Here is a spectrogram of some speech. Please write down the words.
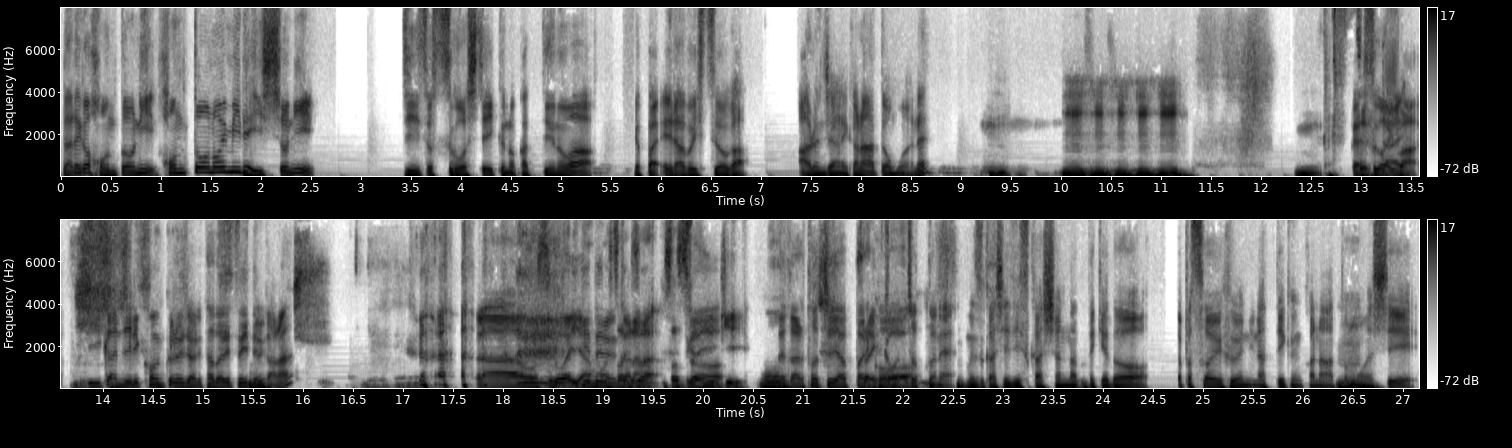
誰が本当に本当の意味で一緒に人生を過ごしていくのかっていうのはやっぱり選ぶ必要があるんじゃないかなと思うよね。うん。うん。うん。うん。うん。だからすごい今、いい感じにコンクルージョンにたどり着いてるかな、うん。ああ、もうすごいやん。もうささすがゆき。だから途中やっぱりこう、ちょっとね、難しいディスカッションになったけど、やっぱそういう風になっていくん。かなと思うし、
